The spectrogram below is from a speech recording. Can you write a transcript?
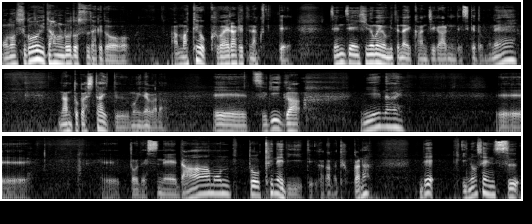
ものすごいダウンロード数だけどあんま手を加えられてなくって全然日の目を見てない感じがあるんですけどもね。なんとかしたいと思いながら、えー次が見えない。えーえーっとですねダーモント・ケネディという方の曲かな。で「イノセンス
